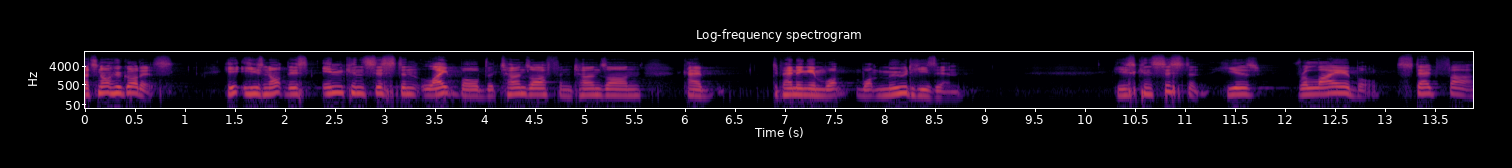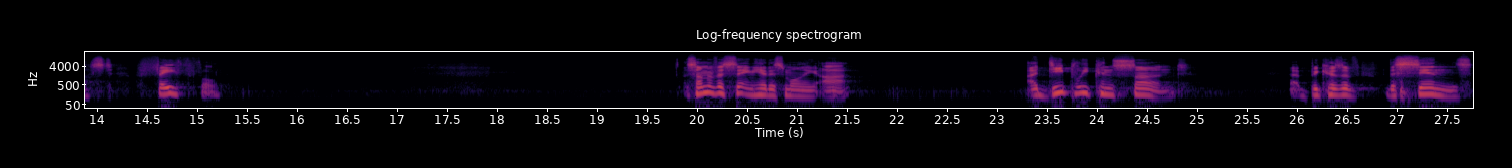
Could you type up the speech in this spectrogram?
That's not who God is. He, he's not this inconsistent light bulb that turns off and turns on, kind of depending in what, what mood he's in. He is consistent. He is reliable, steadfast, faithful. Some of us sitting here this morning are, are deeply concerned uh, because of the sins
